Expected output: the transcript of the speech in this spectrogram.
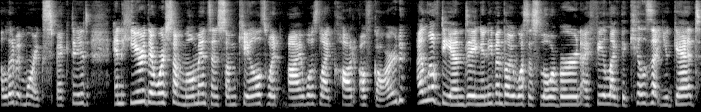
a little bit more expected. And here there were some moments and some kills where I was like caught off guard. I love the ending and even though it was a slower burn, I feel like the kills that you get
